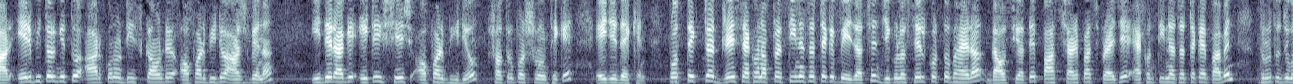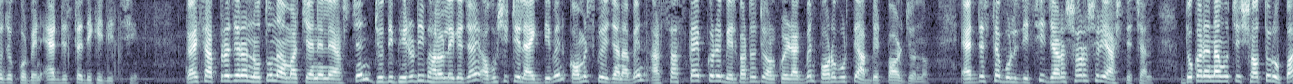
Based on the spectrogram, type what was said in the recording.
আর এর ভিতর কিন্তু আর কোনো ডিসকাউন্টের অফার ভিডিও আসবে না। ঈদের আগে এটাই শেষ অফার ভিডিও সতেরোপর শোরুম থেকে। এই যে দেখেন, প্রত্যেকটা ড্রেস এখন আপনারা তিন হাজার টাকা পেয়ে যাচ্ছেন, যেগুলো সেল করতো ভাইরা গাউসিয়াতে পাঁচ, সাড়ে পাঁচ প্রাইজে এখন তিন হাজার টাকায় পাবেন, দ্রুত যোগাযোগ করবেন। অ্যাড্রেসটা দেখিয়ে দিচ্ছি। গাইস আপনারা যারা নতুন আমার চ্যানেলে আসছেন, যদি ভিডিওটি ভালো লেগে যায়, অবশ্যই লাইক দিবেন কমেন্টস করে জানাবেন, আর সাবস্ক্রাইব করে বেল বাটনটি অন করে রাখবেন পরবর্তী আপডেট পাওয়ার জন্য। অ্যাড্রেসটা বলে দিচ্ছি, যারা সরাসরি আসতে চান। দোকানের নাম হচ্ছে শতরূপা,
